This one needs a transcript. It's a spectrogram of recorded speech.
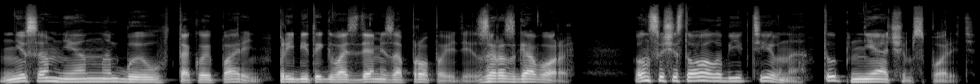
несомненно, был такой парень, прибитый гвоздями за проповеди, за разговоры. Он существовал объективно, тут не о чем спорить.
